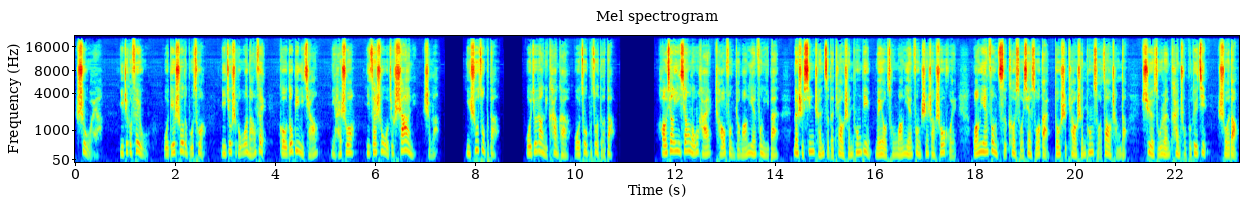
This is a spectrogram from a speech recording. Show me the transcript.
是我呀！你这个废物！我爹说的不错，你就是个窝囊废，狗都比你强！你还说，你再说我就杀了你！什么？你说做不到，我就让你看看我做不做得到！”好像易香龙还嘲讽着王延凤一般，那是星辰子的跳神通并没有从王延凤身上收回。王延凤此刻所见所感都是跳神通所造成的。血族人看出不对劲，说道：“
